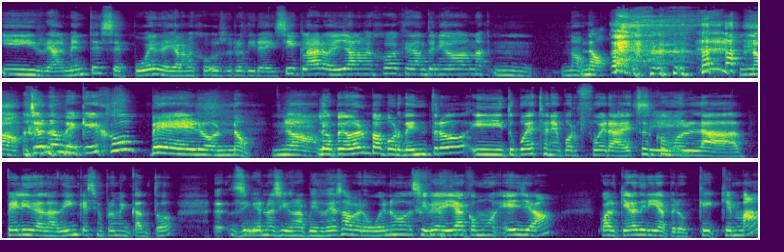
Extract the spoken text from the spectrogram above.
Y realmente se puede, y a lo mejor vosotros diréis, sí, claro, ella a lo mejor es que han tenido una... No, No, no, yo no me quejo, pero no. no. Lo peor va por dentro y tú puedes tener por fuera. Esto Sí. es como la peli de Aladdin que siempre me encantó. Eh, Si bien no he sido una princesa, pero bueno, si veía como ella, cualquiera diría, pero ¿qué, qué más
